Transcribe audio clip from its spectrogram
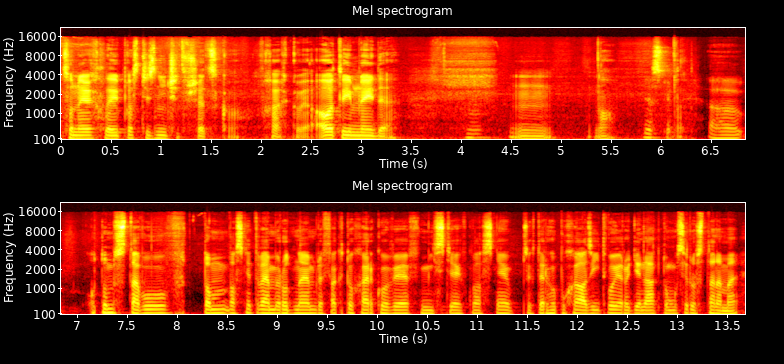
co nejrychleji prostě zničit všecko v Charkově. Ale to jim nejde. Hmm. Mm, no. Jasně. Uh, o tom stavu v tom vlastně tvém rodném de facto Charkově, v místě vlastně, ze kterého pochází tvoje rodina, k tomu se dostaneme. Eh,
